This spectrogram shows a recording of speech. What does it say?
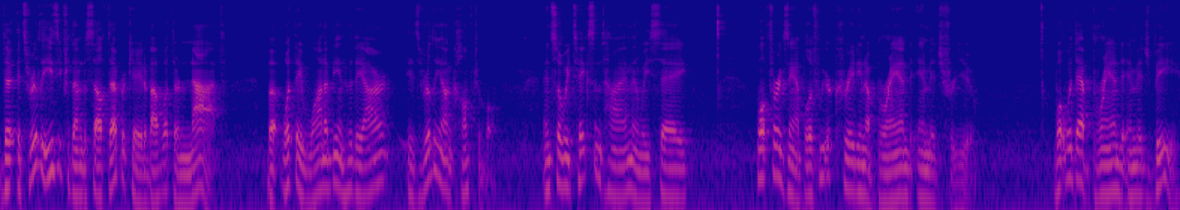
the, it's really easy for them to self deprecate about what they're not, but what they want to be and who they are is really uncomfortable. And so we take some time and we say, well, for example, if we were creating a brand image for you, what would that brand image be?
